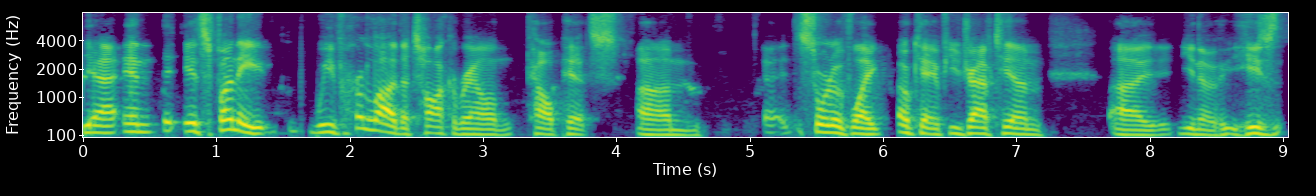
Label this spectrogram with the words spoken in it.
Yeah, and it's funny. We've heard a lot of the talk around Kyle Pitts. Um, sort of like okay, if you draft him, uh, you know he's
